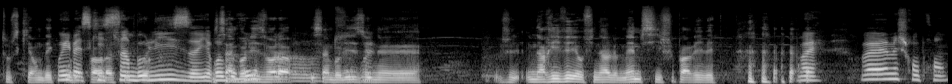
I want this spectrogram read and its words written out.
tout ce qui en découle. Oui, parce par qu'il symbolise, il symbolise, voilà, euh, il symbolise ouais. une, une arrivée au final, même si je suis pas arrivé. Ouais, ouais, mais je comprends.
